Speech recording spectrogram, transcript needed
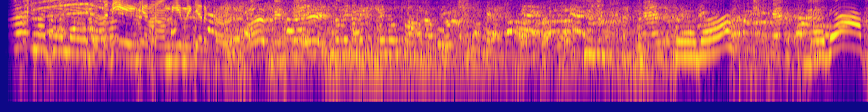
पता नहीं क्या तांबिए में क्या रखा हुआ दे दो दे दो आप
